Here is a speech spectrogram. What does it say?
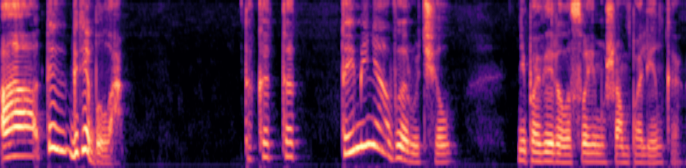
А ты где была? Так это ты меня выручил? Не поверила своим ушам Полинка.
